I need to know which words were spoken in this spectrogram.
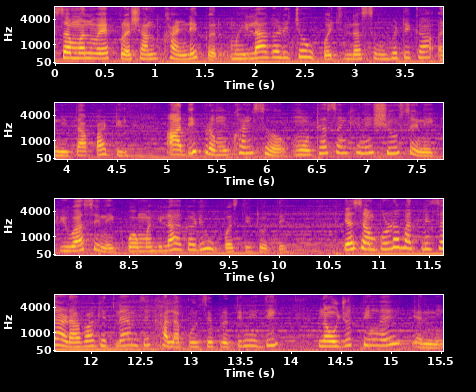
समन्वयक प्रशांत खांडेकर महिला आघाडीच्या उपजिल्हा संघटिका अनिता पाटील आदी प्रमुखांसह मोठ्या संख्येने शिवसैनिक युवा सैनिक व महिला आघाडी उपस्थित होते. या संपूर्ण बातमीचा आढावा घेतला आमचे खालापूरचे प्रतिनिधी नवज्योत पिंगळे यांनी.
